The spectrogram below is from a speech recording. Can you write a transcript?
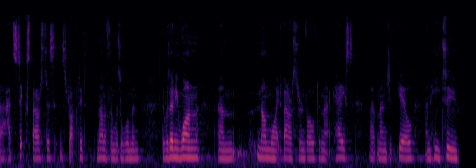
uh, had six barristers instructed, none of them was a woman. There was only one um, non-white barrister involved in that case, uh, Manjit Gill, and he too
